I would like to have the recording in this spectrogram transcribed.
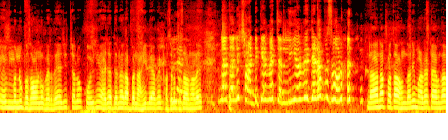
ਇਹ ਮੈਨੂੰ ਫਸਾਉਣ ਨੂੰ ਫਿਰਦੇ ਆ ਜੀ। ਚਲੋ ਕੋਈ ਨਹੀਂ ਇਹੋ ਜਿਹਾ ਦਿਨ ਰੱਬ ਨਾ ਹੀ ਲਿਆਵੇ ਫਸਲ ਫਸਾਉਣ ਵਾਲੇ। ਨਾ ਤੈਨੂੰ ਛੱਡ ਕੇ ਮੈਂ ਚੱਲੀ ਆ ਵੇ ਜਿਹੜਾ ਫਸਾਉਣਾ। ਨਾ ਨਾ ਪਤਾ ਹੁੰਦਾ ਨਹੀਂ ਮਾੜਾ ਟਾਈਮ ਦਾ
